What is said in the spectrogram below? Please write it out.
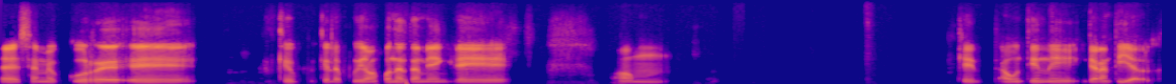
Eh, se me ocurre eh, que, que le pudiéramos poner también eh, um, que aún tiene garantía, ¿verdad?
